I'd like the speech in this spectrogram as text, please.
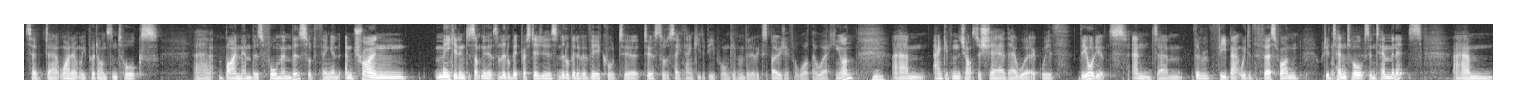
said, uh, why don't we put on some talks uh, by members for members, sort of thing, and, and try and make it into something that's a little bit prestigious, a little bit of a vehicle to, to sort of say thank you to people and give them a bit of exposure for what they're working on, um, and give them the chance to share their work with the audience. And um, the feedback we did the first one, we did 10 talks in 10 minutes. Um,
